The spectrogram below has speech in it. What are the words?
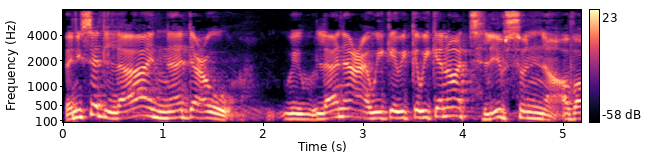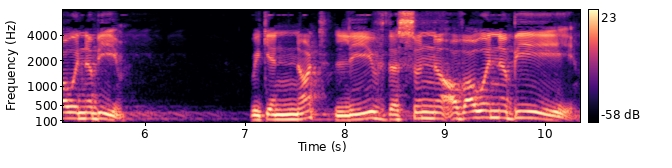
Then he said, لا ندعو we, لا نع, we, we, we cannot leave sunnah of our Nabi. We cannot leave the sunnah of our Nabi.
